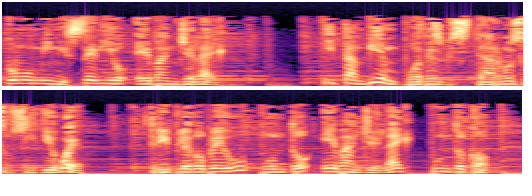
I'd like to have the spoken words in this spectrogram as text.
como Ministerio Evangelike. Y también puedes visitar nuestro sitio web www.evangelike.com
